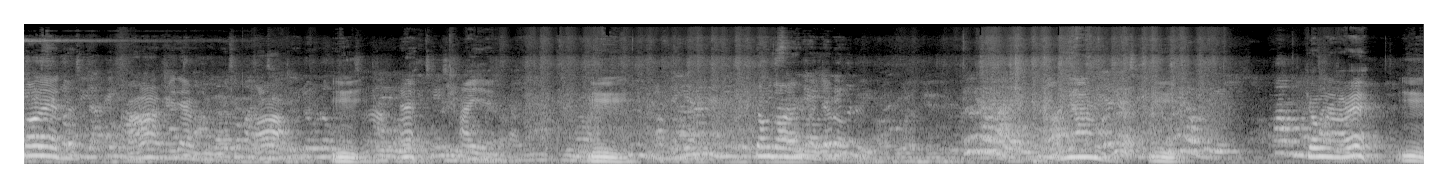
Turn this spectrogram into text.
သွားတဲ့အတွက်ဘာမှမကြဘူးဟာ อืม အဲအဲ့ရ อืม ကျောင်းသားတွေကကျတော့အများမှာ อืม ကျုံလာပဲ อืม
